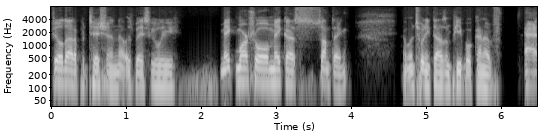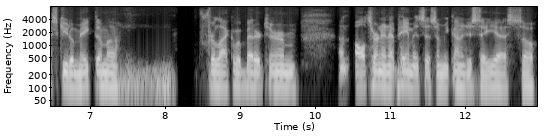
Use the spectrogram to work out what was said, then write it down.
filled out a petition that was basically make Marshall make us something. And when twenty thousand people kind of ask you to make them a, for lack of a better term, an alternate payment system, you kind of just say yes. So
